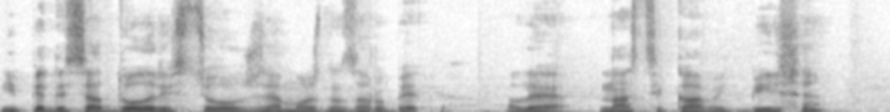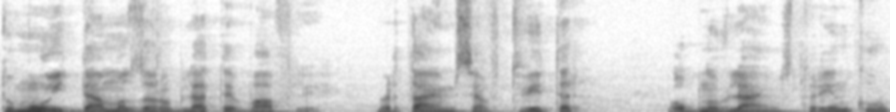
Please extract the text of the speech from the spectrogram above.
І 50 доларів з цього вже можна заробити. Але нас цікавить більше, тому йдемо заробляти вафлі. Вертаємося в Twitter, обновляємо сторінку. У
